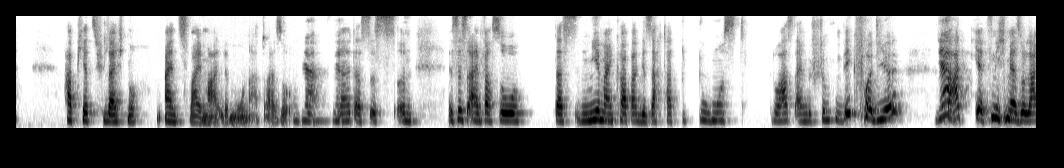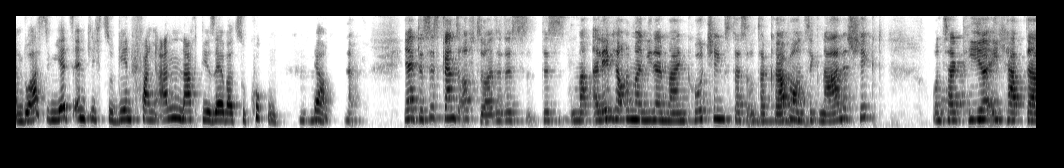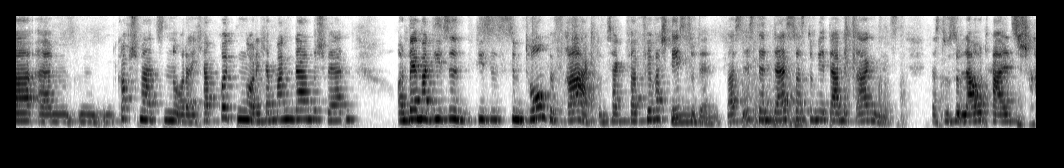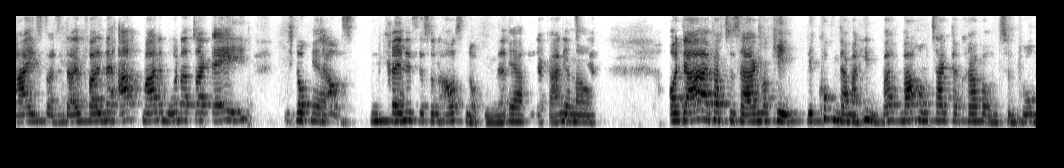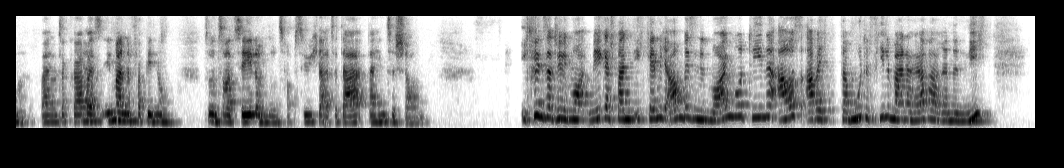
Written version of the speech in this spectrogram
habe jetzt vielleicht noch ein, zwei Mal im Monat. Also, ja, ja. Ne, das ist, und es ist einfach so, dass mir mein Körper gesagt hat, du, du musst, du hast einen bestimmten Weg vor dir ja. Wart jetzt nicht mehr so lange. Du hast ihn jetzt endlich zu gehen. Fang an, nach dir selber zu gucken. Mhm. Ja. ja. Ja, das ist ganz oft so. Also das, das erlebe ich auch immer wieder in meinen Coachings, dass unser Körper uns Signale schickt und sagt, hier, ich habe da ähm, Kopfschmerzen oder ich habe Rücken oder ich habe Magen-Darm-Beschwerden. Und wenn man diese, dieses Symptom befragt und sagt, für was stehst mhm. du denn? Was ist denn das, was du mir damit sagen willst? dass du so lauthals schreist. Also in deinem Fall eine achtmal im Monat sagt, hey, ich knock dich ja. aus. Migräne ja. ist ja so ein Ausnocken, ne? Ja, ja gar nichts genau. mehr. Und da einfach zu sagen, okay, wir gucken da mal hin. Warum zeigt der Körper uns Symptome? Weil unser Körper ja. ist immer eine Verbindung zu unserer Seele und unserer Psyche, also da dahin zu schauen. Ich finde es natürlich mega spannend. Ich kenne mich auch ein bisschen mit Morgenroutine aus, aber ich vermute viele meiner Hörerinnen nicht.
